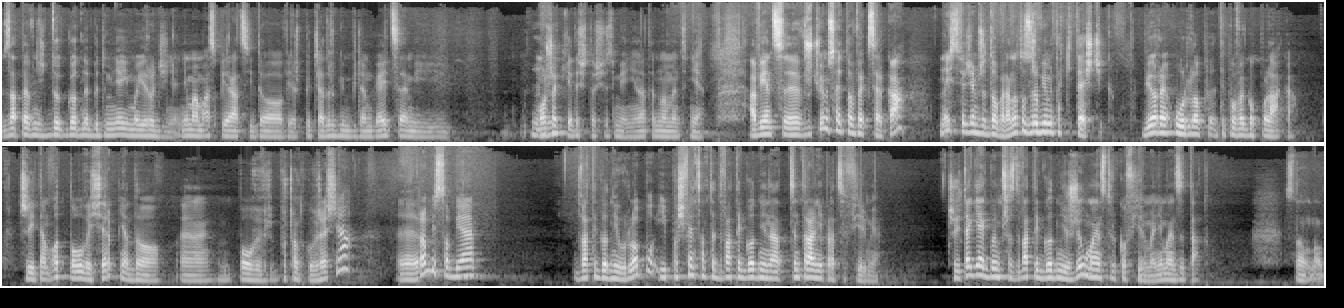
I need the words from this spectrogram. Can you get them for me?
zapewnić godny byt mnie i mojej rodzinie. Nie mam aspiracji do, wiesz, bycia drugim Billem Gatesem i mhm. może kiedyś to się zmieni, na ten moment nie. A więc e, wrzuciłem sobie to w Excelka, no i stwierdziłem, że dobra, no to zrobimy taki teścik. Biorę urlop typowego Polaka, czyli tam od połowy sierpnia do e, połowy, początku września e, robię sobie dwa tygodnie urlopu i poświęcam te dwa tygodnie na centralnie pracę w firmie. Czyli tak jakbym przez dwa tygodnie żył, mając tylko firmę, nie mając etatu. Znowu, no,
